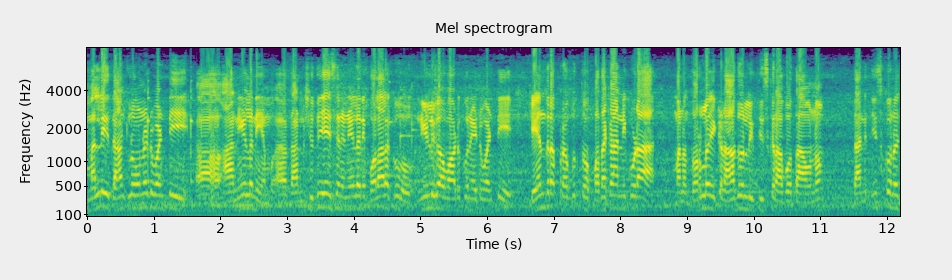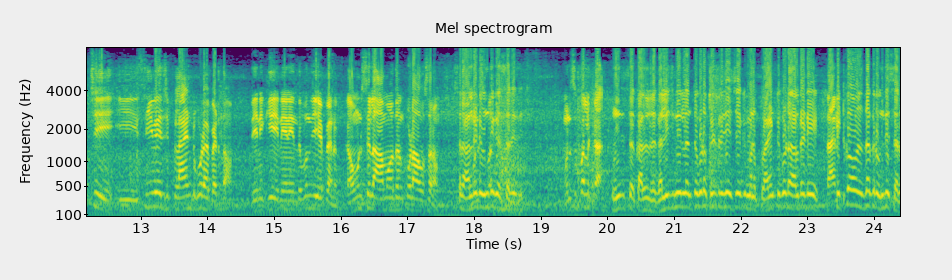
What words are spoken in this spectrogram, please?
మళ్ళీ దాంట్లో ఉన్నటువంటి ఆ, నీళ్ళని దాంట్లో శుద్ధి చేసిన నీళ్ళని పొలాలకు నీళ్ళుగా వాడుకునేటువంటి కేంద్ర ప్రభుత్వ పథకాన్ని కూడా మనం త్వరలో ఇక్కడ ఆదోళనకి తీసుకురాబోతా ఉన్నాం. దాన్ని తీసుకొని వచ్చి ఈ సీవేజ్ ప్లాంట్ కూడా పెడతాం. దీనికి నేను ఇంతకుముందు చెప్పాను కౌన్సిల్ ఆమోదం కూడా అవసరం. సార్ ఆల్రెడీ ఉంది కదా సార్ ఇది? మున్సిపల్ ఉంది సార్ గలీజ్ నీళ్ళంతా కూడా ఫిల్టర్ చేసేకి మన పాయింట్ కూడా ఆల్రెడీ దగ్గర ఉంది సార్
